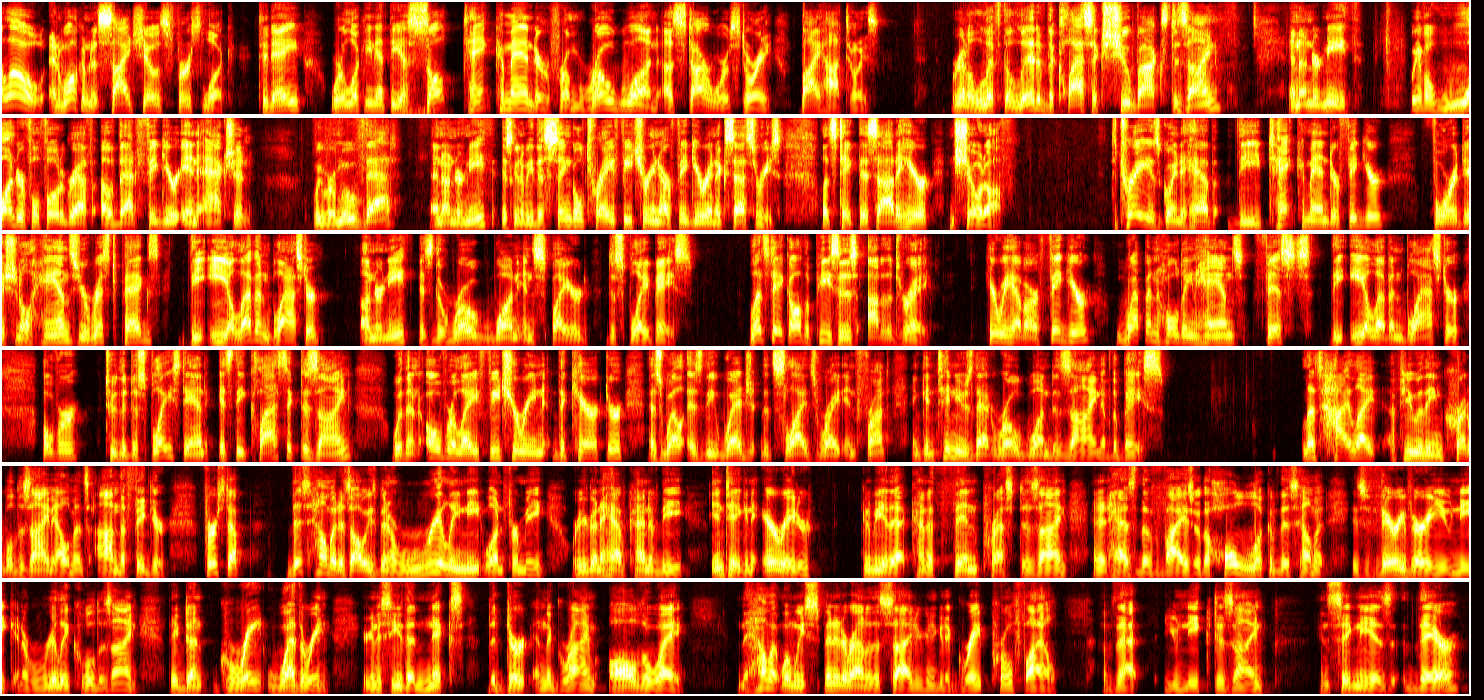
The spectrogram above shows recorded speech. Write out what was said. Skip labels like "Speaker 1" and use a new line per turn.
Hello, and welcome to Sideshow's First Look. Today, we're looking at the Assault Tank Commander from Rogue One, a Star Wars story by Hot Toys. We're going to lift the lid of the classic shoebox design, and underneath, we have a wonderful photograph of that figure in action. We remove that, and underneath is going to be the single tray featuring our figure and accessories. Let's take this out of here and show it off. The tray is going to have the Tank Commander figure, four additional hands, your wrist pegs, the E11 blaster. Underneath is the Rogue One inspired display base. Let's take all the pieces out of the tray. Here we have our figure, weapon holding hands, fists, the E11 blaster. Over to the display stand, it's the classic design with an overlay featuring the character as well as the wedge that slides right in front and continues that Rogue One design of the base let's highlight a few of the incredible design elements on the figure. First up, this helmet has always been a really neat one for me, where you're going to have kind of the intake and aerator going to be that kind of thin pressed design and it has the visor. The whole look of this helmet is very, very unique and a really cool design. They've done great weathering. You're going to see the nicks, the dirt and the grime all the way. And the helmet, when we spin it around to the side, you're going to get a great profile of that unique design insignia is there.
